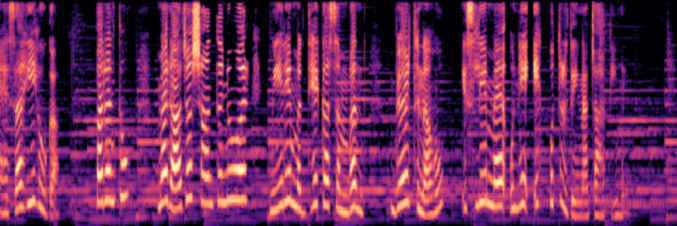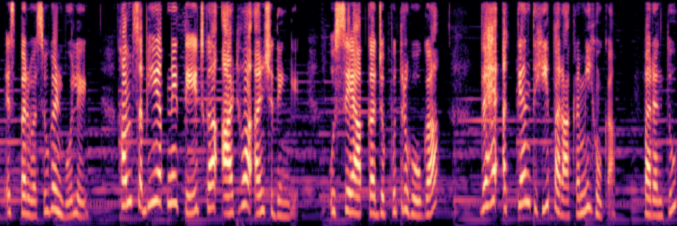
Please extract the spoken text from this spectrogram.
ऐसा ही होगा। परंतु मैं राजा शांतनु और मेरे मध्य का संबंध व्यर्थ न हो, इसलिए मैं उन्हें एक पुत्र देना चाहती हूँ। इस पर वसुगण बोले, हम सभी अपने तेज का आठवां अंश देंगे। उससे आपका जो पुत्र होगा, वह अत्यंत ही पराक्रमी होगा। परंतु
